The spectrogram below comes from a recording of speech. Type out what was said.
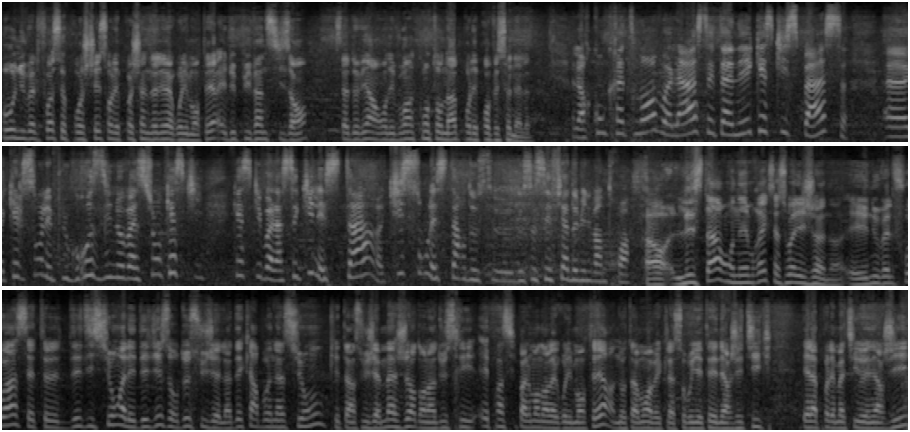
pour une nouvelle fois se projeter sur les prochaines années agroalimentaires. Et depuis 26 ans, ça devient un rendez-vous incontournable pour les professionnels. Alors concrètement, voilà, cette année, qu'est-ce qui se passe? Euh, Quelles sont les plus grosses innovations? Qu'est-ce qui, qu'est-ce voilà, c'est qui les stars? Qui sont les stars de ce, de ce CEFIA 2023 Alors les stars, on aimerait que ce soit les jeunes. Et une nouvelle fois, cette édition, elle est dédiée sur deux sujets. La décarbonation, qui est un sujet majeur dans l'industrie et principalement dans l'agroalimentaire, notamment avec la sobriété énergétique et la problématique de l'énergie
